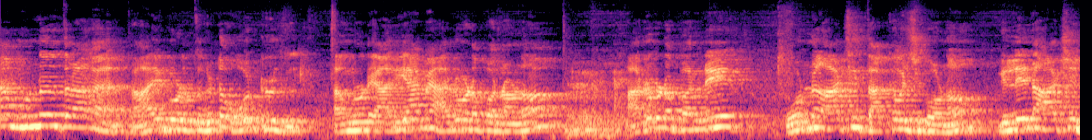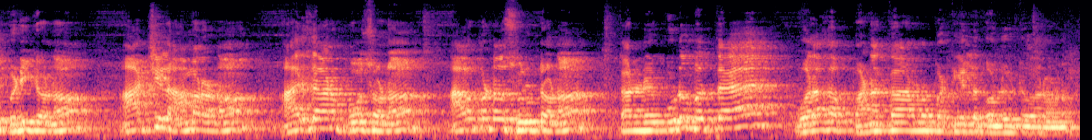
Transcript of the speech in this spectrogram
ஏன் முன்னிறுத்துறாங்க? தாய் குலத்துக்கிட்ட ஓட்டு இருக்கு. அவங்களுடைய அறியாமை அறுவடை பண்ணணும். அறுவடை பண்ணி ஒன்று ஆட்சி தக்க வச்சுக்கணும். இல்லைன்னா ஆட்சியை பிடிக்கணும். ஆட்சியில் அமரணும். அரிதானம் பூசணும் அகப்பட்ட சுருட்டணும் தன்னுடைய குடும்பத்தை உலக பணக்காரர் பட்டியலில் கொண்டுகிட்டு வரணும்.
